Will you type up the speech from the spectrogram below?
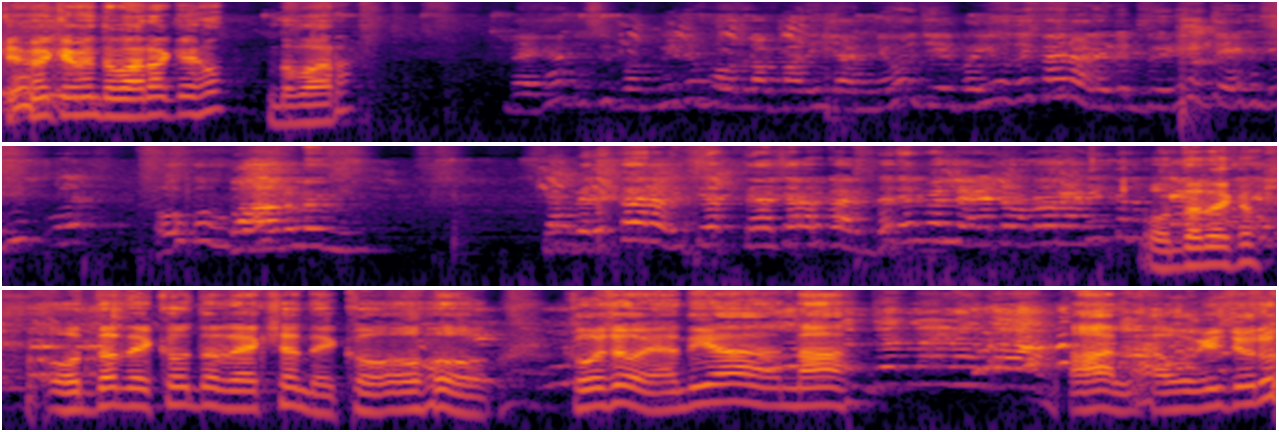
ਕਿਵੇਂ ਕਿਵੇਂ ਦੁਬਾਰਾ ਕਿਹੋ? ਦੁਬਾਰਾ? ਮੈਂ ਕਿਹਾ ਤੁਸੀਂ ਮੰਮੀ ਤੇ ਬੋਲਣਾ ਪਾਰੀ ਜਾਂਦੇ ਹੋ। ਜੇ ਬਈ ਉਹਦੇ ਘਰ ਵਾਲੇ ਨੇ ਵੀਡੀਓ ਦੇਖ ਲਈ ਉਹ ਕਹੂ ਪਾਗਲ ਨਹੀਂ। ਕਿ ਮੇਰੇ ਘਰ ਵਾਲੇ ਤੇ ਅਤਿਆਚਾਰ ਕਰਦੇ ਨੇ ਮੈਂ ਲੈਟ ਆਉਣਾ ਰਾਣੀ ਤੇ ਉਧਰ ਦੇਖੋ ਉਧਰ ਦੇਖੋ ਉਧਰ ਰਿਐਕਸ਼ਨ ਦੇਖੋ ਓਹੋ ਖੁਸ਼ ਹੋ ਜਾਂਦੀ ਆ ਨਾ। ਆ ਲੈ ਹੋ ਗਈ ਸ਼ੁਰੂ।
